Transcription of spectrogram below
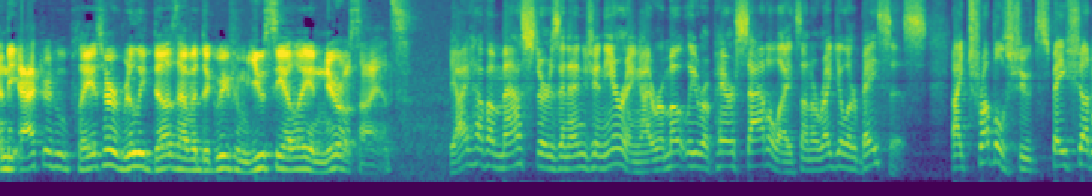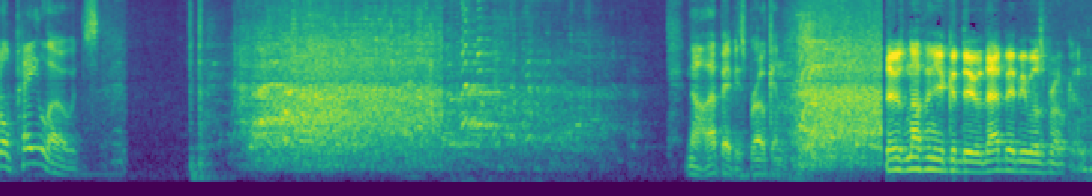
And the actor who plays her really does have a degree from UCLA in neuroscience. I have a master's in engineering. I remotely repair satellites on a regular basis. I troubleshoot space shuttle payloads. no, that baby's broken. There's nothing you could do. That baby was broken.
